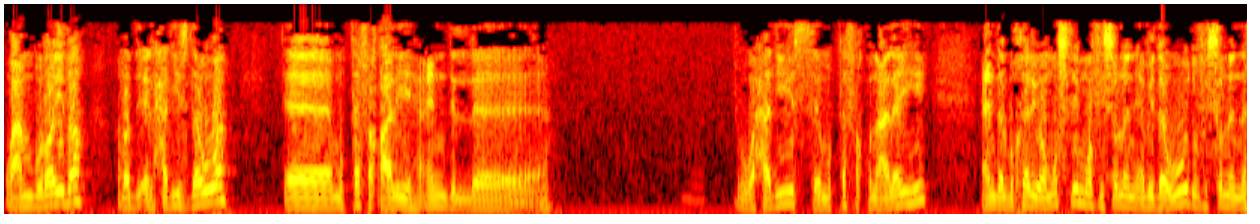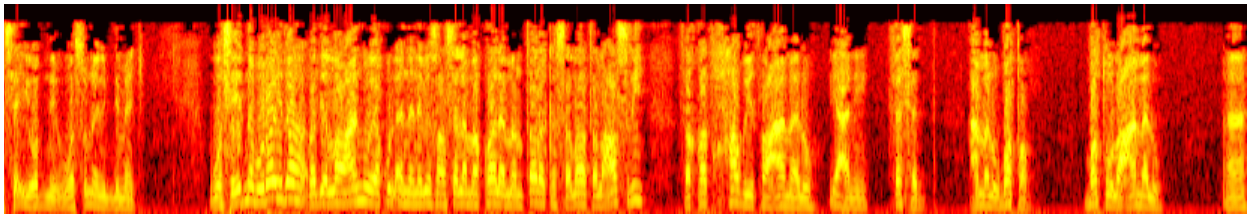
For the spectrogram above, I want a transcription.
وعن بريدة الحديث دوا آه، متفق عليه عند هو حديث متفق عليه عند البخاري ومسلم وفي سنن أبي داود وفي سنن النسائي وابن وسنن ابن ماجه. وسيدنا بريدة رضي الله عنه يقول أن النبي صلى الله عليه وسلم قال من ترك صلاة العصر فقد حبط عمله. يعني فسد عمله بطل بطل عمله آه،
